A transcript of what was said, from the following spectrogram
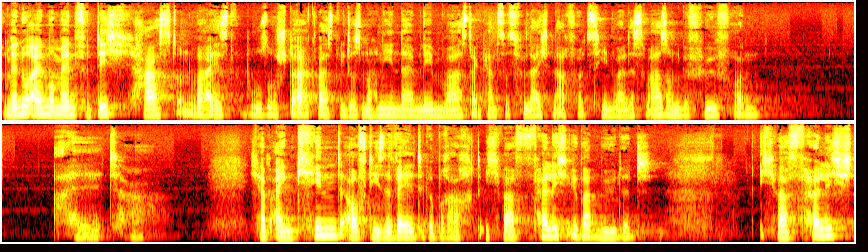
Und wenn du einen Moment für dich hast und weißt, wo du so stark warst, wie du es noch nie in deinem Leben warst, dann kannst du es vielleicht nachvollziehen, weil es war so ein Gefühl von, Alter, ich habe ein Kind auf diese Welt gebracht. Ich war völlig übermüdet. Ich war völlig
